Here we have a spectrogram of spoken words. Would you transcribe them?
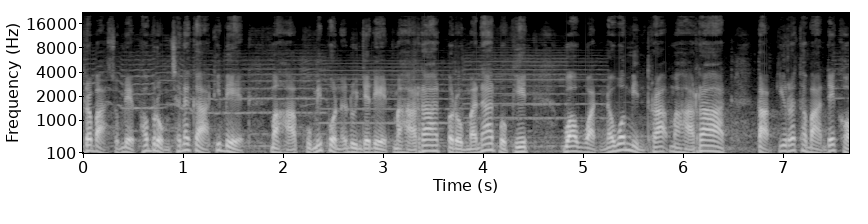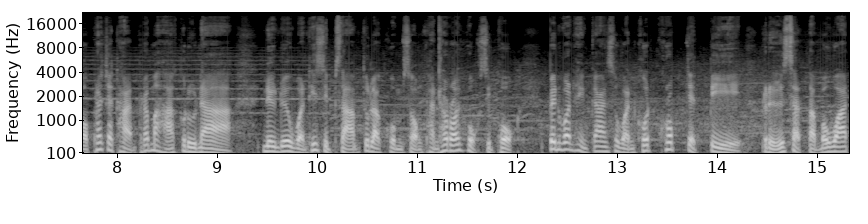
พระบาทสมเด็จพระบรมชนากาธิเบศรมหาภูมิพลอดุลยเดชมหาราชบรมนาถบพิตรว่าวันนวมินทรมหาราช ตามที่รัฐบาลได้ขอพระราชทานพระมหากรุณา เนื่องด้วยวันที่ 13 ตุลาคม 2566 เป็นวันแห่งการสวรรคตครบ 7 ปี หรือสัตบวร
